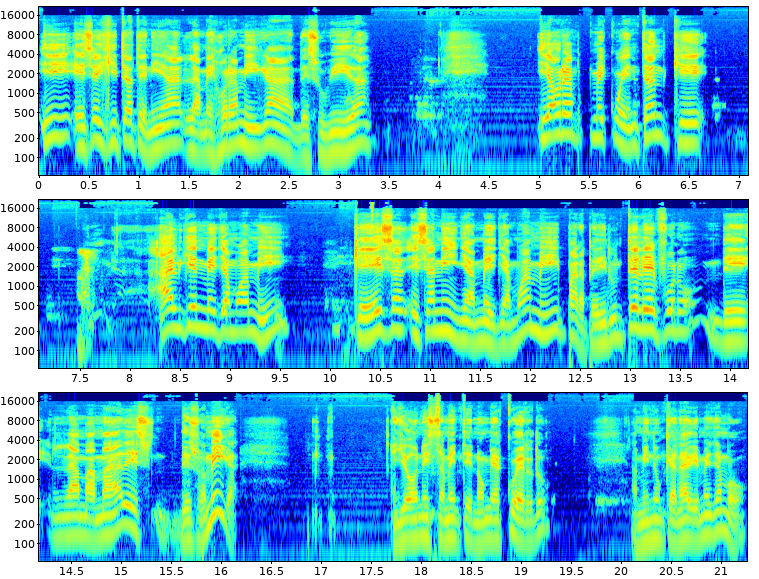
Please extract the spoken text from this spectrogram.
Y esa hijita tenía la mejor amiga de su vida. Y ahora me cuentan que alguien me llamó a mí, que esa, esa niña me llamó a mí para pedir un teléfono de la mamá de, de su amiga. Yo honestamente no me acuerdo. A mí nunca nadie me llamó.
